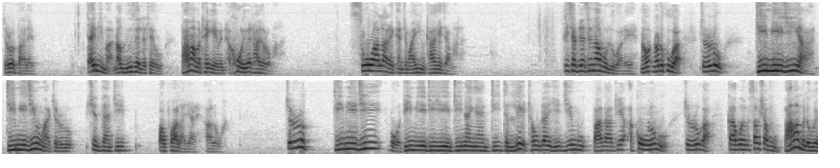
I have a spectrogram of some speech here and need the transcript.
ကျွန်တော်တို့ဗာလဲတိုင်းပြည်မှာနောက်မျိုးဆက်လက်ထက်ကိုဘာမှမထည့်ခဲ့ပဲနဲ့အခွန်တွေပဲထားရတော့မှာလားဆိုးဝါးလာတဲ့ကံကြမ္မာကြီးကိုထားခဲ့ကြမှာလားတေချာပြန်စဉ်းစားဖို့လိုပါတယ်နော်နောက်တစ်ခုကကျွန်တော်တို့ဒီမြေကြီးဟာဒီမြေကြီးပေါ်မှာကျွန်တော်တို့ရှင်သန်ကြီးပေါက်ဖွာလာကြတယ်အားလုံးကကျွန်တော်တို့ ဒီမြေကြီးပေါ့ဒီမြေဒီရေဒီနိုင်ငံဒီဒလစ်ထုံတန်းယဉ်ကျေးမှုဘာသာတရားအကုန်လုံးကိုကျွန်တော်တို့ကကာကွယ်စောင့်ရှောက်မှုဘာမှမလုပ်ပဲ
